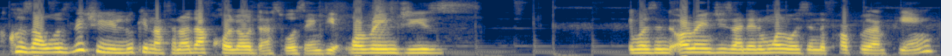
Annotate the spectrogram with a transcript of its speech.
because I was literally looking at another color that was in the oranges. It was in the oranges, and then one was in the purple and pink.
